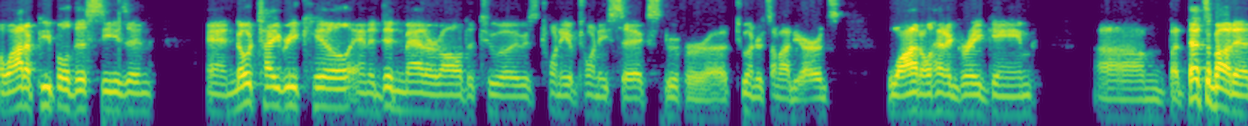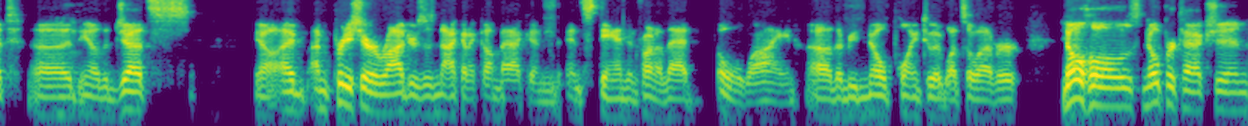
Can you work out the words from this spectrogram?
a lot of people this season. And no Tyreek Hill, and it didn't matter at all to Tua. He was 20 of 26, threw for uh, 200 some odd yards. Waddle had a great game, um, but that's about it. Uh, mm-hmm. you know, the Jets. You know, I, I'm pretty sure Rodgers is not going to come back and, and stand in front of that old line. Uh, there'd be no point to it whatsoever. No holes, no protection.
